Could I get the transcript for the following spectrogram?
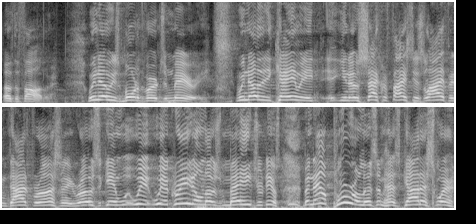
of the Father. We know he was born of the Virgin Mary. We know that he came and he, you know, sacrificed his life and died for us and he rose again. We, we, we, agreed on those major deals. But now pluralism has got us where,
